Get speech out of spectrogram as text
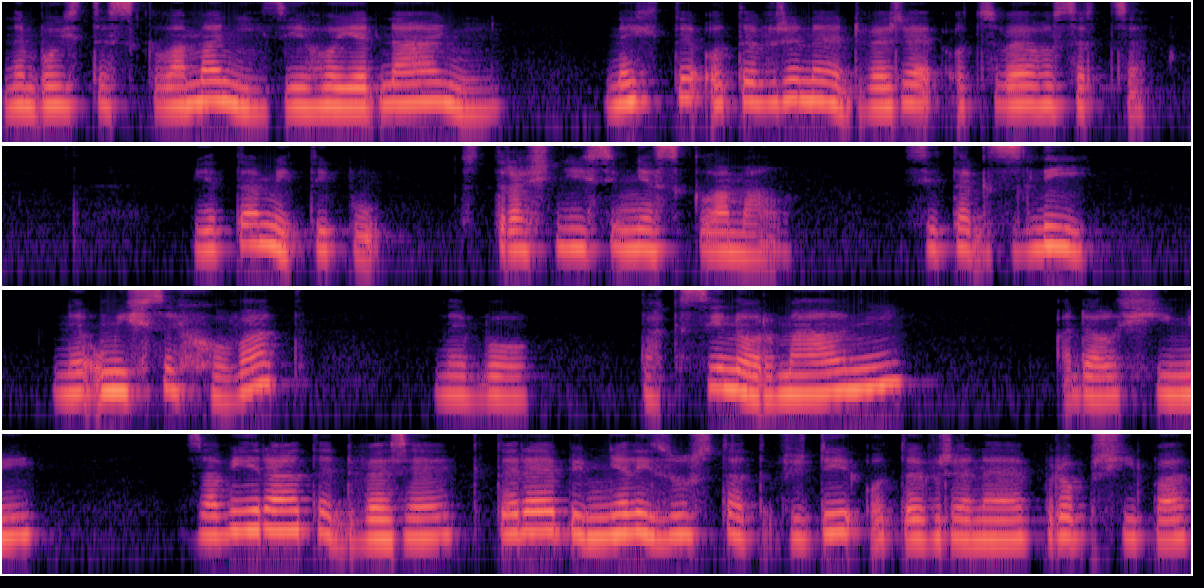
nebo jste zklamaní z jeho jednání, nechte otevřené dveře od svého srdce. Větami typu strašně jsi mě zklamal, jsi tak zlý, neumíš se chovat, nebo tak si normální? A dalšími, zavíráte dveře, které by měly zůstat vždy otevřené pro případ,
